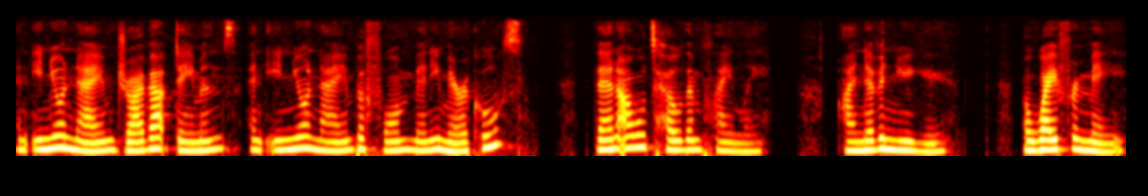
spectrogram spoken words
and in your name drive out demons, and in your name perform many miracles? Then I will tell them plainly, I never knew you. Away from me.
